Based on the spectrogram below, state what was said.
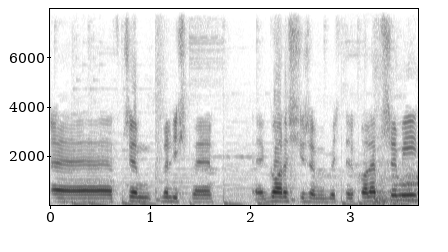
e, w czym byliśmy e, gorsi, żeby być tylko lepszymi.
